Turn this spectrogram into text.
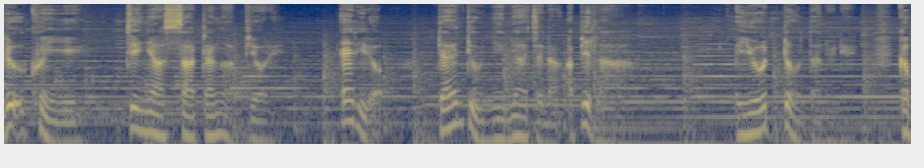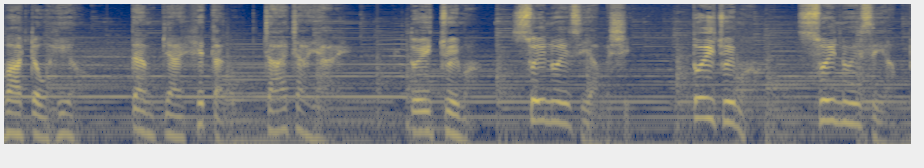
လူအခွင့်ရေးကျင်ညာစာတန်းကပြောတယ်အဲ့ဒီတော့တန်းတူညီမျှချင်တာအပြစ်လားအယိုးတုံတန်တွေနဲ့ကဘာတုံဟေးအောင်တံပြန်ဟစ်တန်ကိုကြားကြရတယ်သွေးကြွေးမှာဆွေးနွေးစရာမရှိသွေးကြွေးမှာ ဆွေးနွေးစရာမ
